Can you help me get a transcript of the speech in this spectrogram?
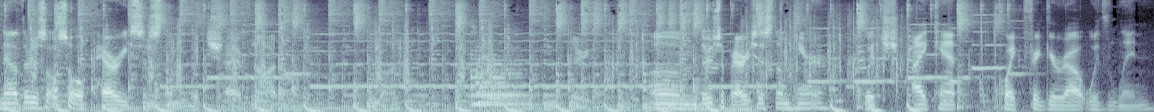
Now there's also a parry system, which I have not Um, there's a parry system here, which I can't quite figure out with Lin.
